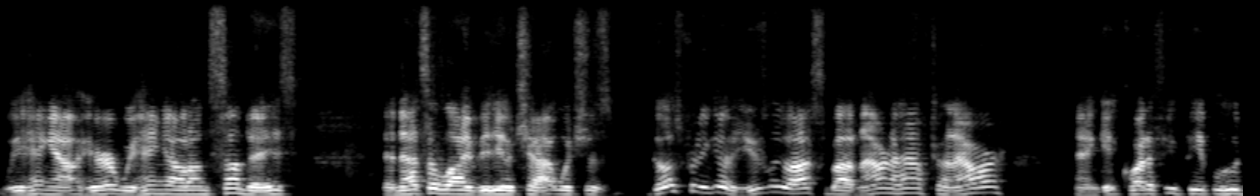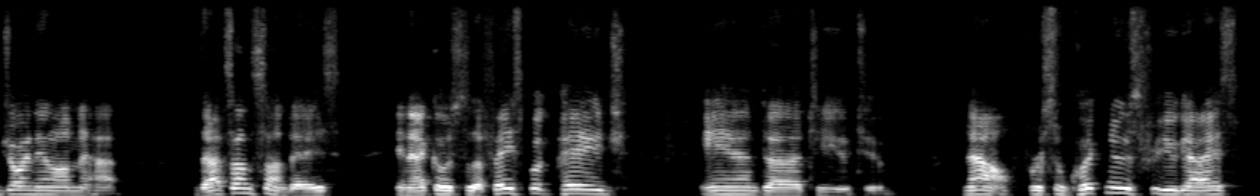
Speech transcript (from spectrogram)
we hang out here. We hang out on Sundays, and that's a live video chat, which is goes pretty good. It usually lasts about an hour and a half to an hour, and get quite a few people who join in on that. That's on Sundays, and that goes to the Facebook page and uh, to YouTube. Now, for some quick news for you guys,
